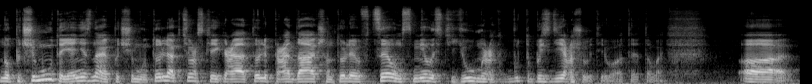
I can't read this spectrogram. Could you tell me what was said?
но почему-то, я не знаю почему, то ли актерская игра, то ли продакшн, то ли в целом смелость юмора, как будто бы сдерживает его от этого. А,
